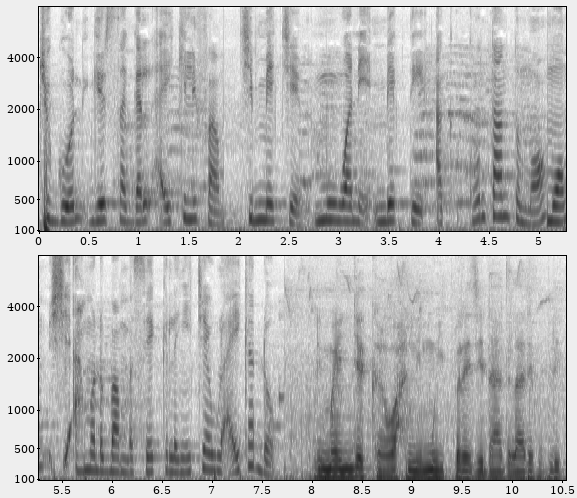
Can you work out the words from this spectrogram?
jugoon ngir sagal ay kilifaam ci métier mu wane mbégte ak contentement moom Cheikh Ahmadou Bamba Seck la ñuy teewlu ay kàddoom. li may njëkk a wax ni muy président de la république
